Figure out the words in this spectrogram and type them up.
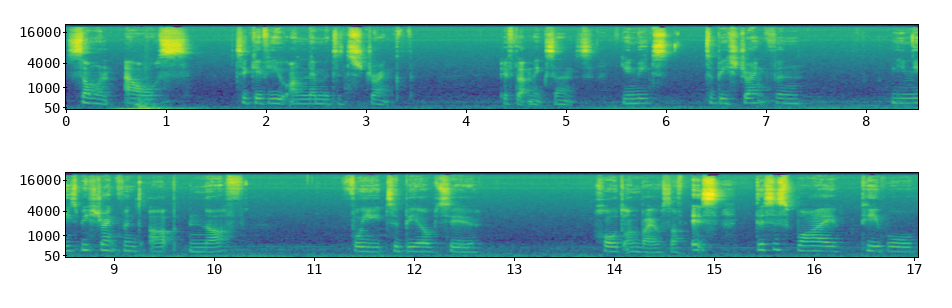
someone else to give you unlimited strength. If that makes sense, you need to be strengthened. You need to be strengthened up enough for you to be able to hold on by yourself. It's this is why people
